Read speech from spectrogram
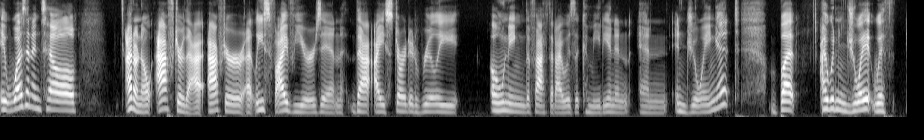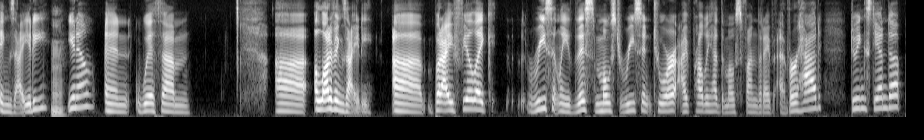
it wasn't until i don't know after that after at least 5 years in that i started really owning the fact that i was a comedian and and enjoying it but i would enjoy it with anxiety you know and with um uh a lot of anxiety uh but i feel like recently, this most recent tour, I've probably had the most fun that I've ever had doing stand up.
